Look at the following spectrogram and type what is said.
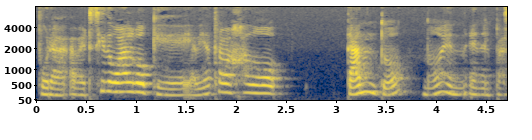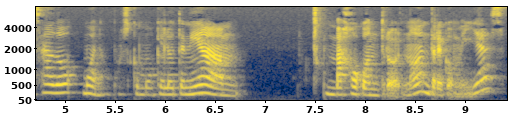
por haber sido algo que había trabajado tanto, ¿no? En, el pasado, bueno, pues como que lo tenía bajo control, ¿no? Entre comillas.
